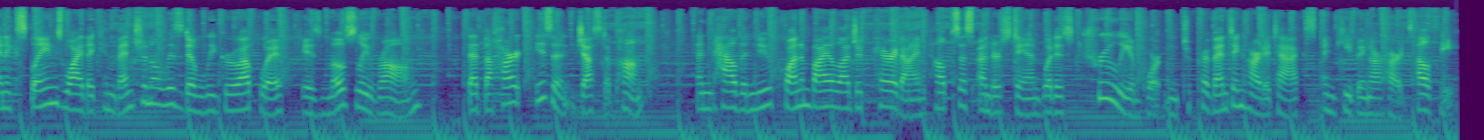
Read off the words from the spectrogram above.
and explains why the conventional wisdom we grew up with is mostly wrong that the heart isn't just a pump, and how the new quantum biologic paradigm helps us understand what is truly important to preventing heart attacks and keeping our hearts healthy.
